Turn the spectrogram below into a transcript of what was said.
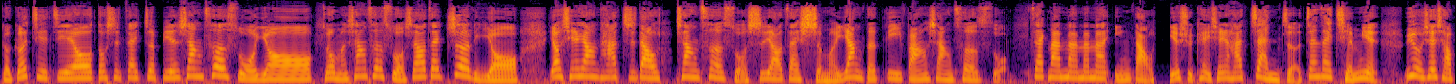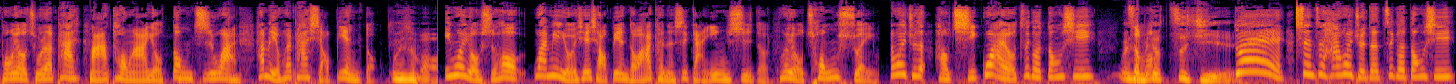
哥哥姐姐哦，都是在这边上厕所哟，所以我们上厕所是要在这里哦，要先让他知道上厕所是要在什么样的地方上厕所，再慢慢慢慢引导。也许可以先让他站着，站在前面，因为有些小朋友除了怕马桶啊有。洞之外，他们也会怕小便斗。为什么？因为有时候外面有一些小便斗，它可能是感应式的，会有冲水，他会觉得好奇怪哦，这个东西。怎么就自己对？甚至他会觉得这个东西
